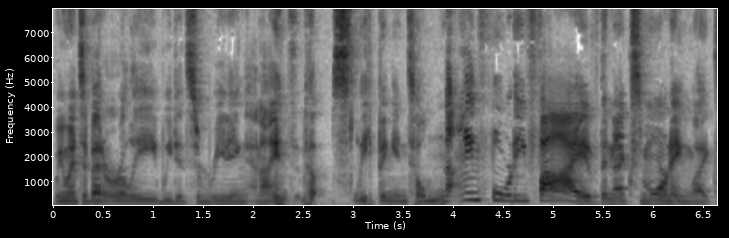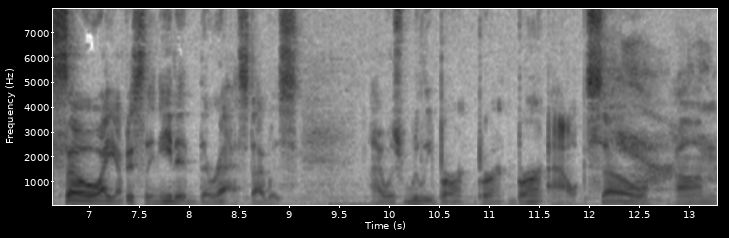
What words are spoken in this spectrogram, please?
we went to bed early. We did some reading, and I ended up sleeping until nine forty five the next morning. Like so, I obviously needed the rest. I was. I was really burnt, burnt, burnt out. So, um,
